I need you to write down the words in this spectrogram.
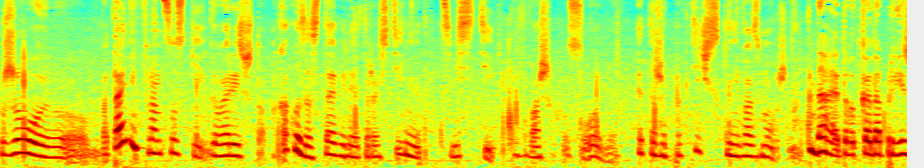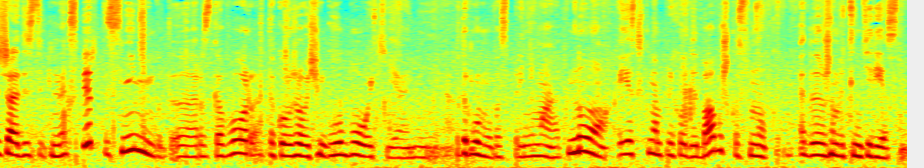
пожилой ботаник французский, говорит, что «А как вы заставили это растение цвести в ваших условиях? Это же практически невозможно». Да, это вот когда приезжают действительно эксперты, с ними вот э, разговор такой уже очень глубокий, они по-другому воспринимают. Но если к нам приходит бабушка с внуками, это должно быть интересно.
